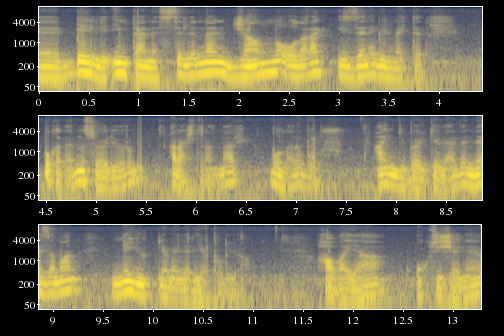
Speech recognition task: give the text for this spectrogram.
e, belli internet sitelerinden canlı olarak izlenebilmektedir. Bu kadarını söylüyorum. Araştıranlar bunları bulur. Hangi bölgelerde ne zaman ne yüklemeleri yapılıyor? Havaya, oksijene,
